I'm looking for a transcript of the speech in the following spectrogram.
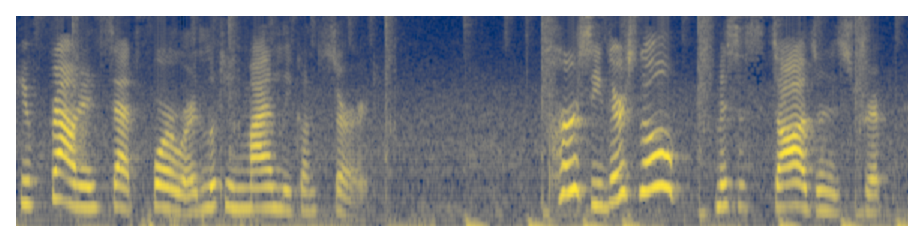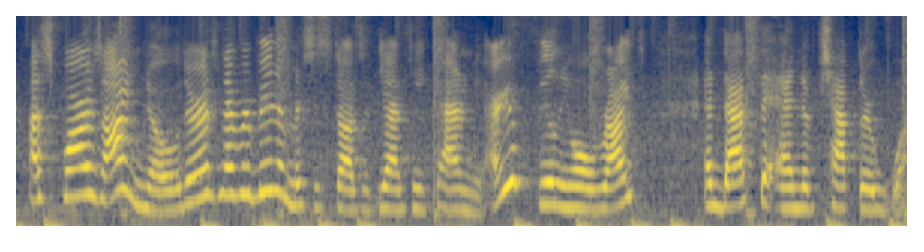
He frowned and sat forward, looking mildly concerned. Percy, there's no Mrs. Dodds on this trip. As far as I know, there has never been a Mrs. Dodds at Yancy Academy. Are you feeling all right? And that's the end of chapter 1.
